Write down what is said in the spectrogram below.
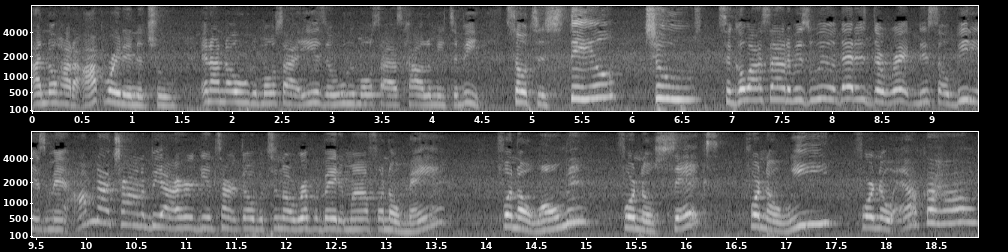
I know how to operate in the truth, and I know who the Most High is and who the Most High is calling me to be. So to still choose to go outside of His will, that is direct disobedience, man. I'm not trying to be out here getting turned over to no reprobated mind for no man, for no woman, for no sex, for no weed, for no alcohol.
